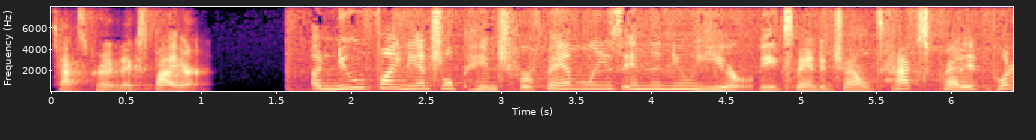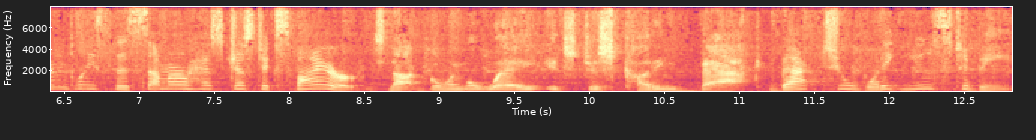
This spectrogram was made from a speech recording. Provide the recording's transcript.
tax credit expire. A new financial pinch for families in the new year. The expanded child tax credit put in place this summer has just expired. It's not going away, it's just cutting back. Back to what it used to be.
